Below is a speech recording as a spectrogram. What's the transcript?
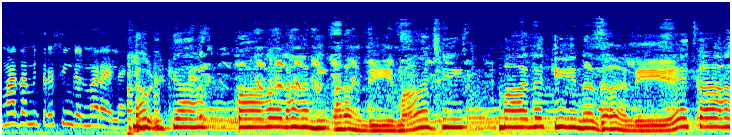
माझा मित्र सिंगल मरायलाय. मरायला पावलानी आली माझी. मालकी न झाली एका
